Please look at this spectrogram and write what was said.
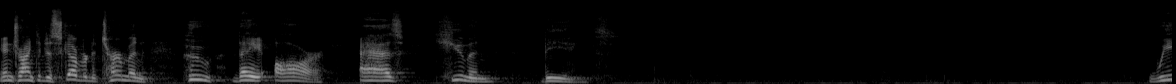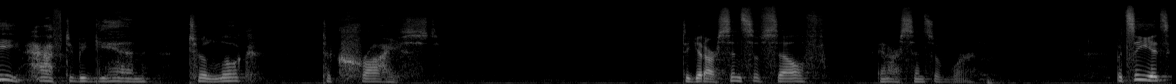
in trying to discover, determine who they are as human beings. We have to begin to look to Christ to get our sense of self and our sense of worth. But see, it's,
